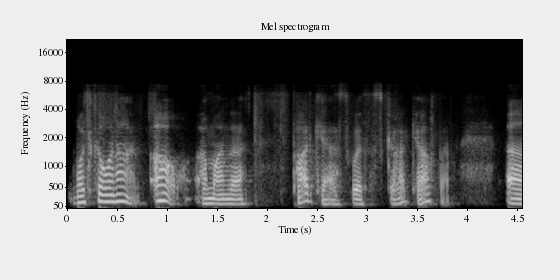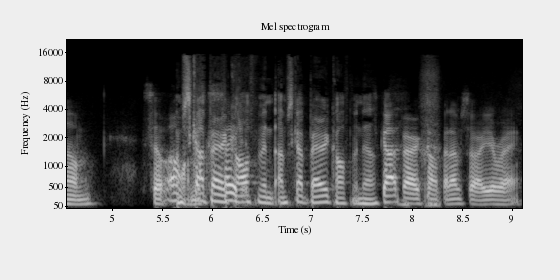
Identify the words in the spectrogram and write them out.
What's going on? Oh, I'm on the podcast with Scott Kaufman. Um, so, oh, I'm Scott I'm Barry Kaufman. I'm Scott Barry Kaufman now. Scott Barry Kaufman. I'm sorry, you're right.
